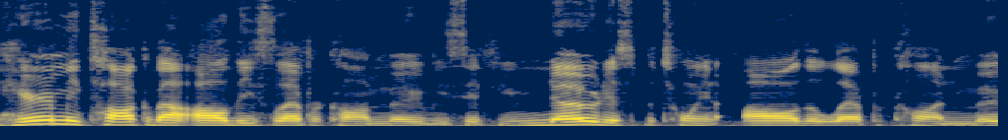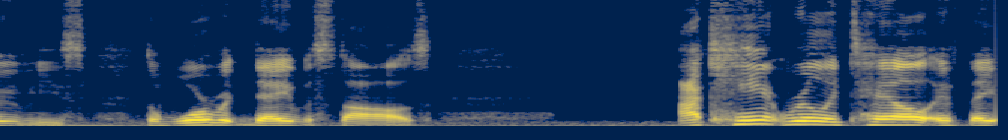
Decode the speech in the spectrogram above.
hearing me talk about all these Leprechaun movies, if you notice between all the Leprechaun movies, the Warwick Davis styles, I can't really tell if they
